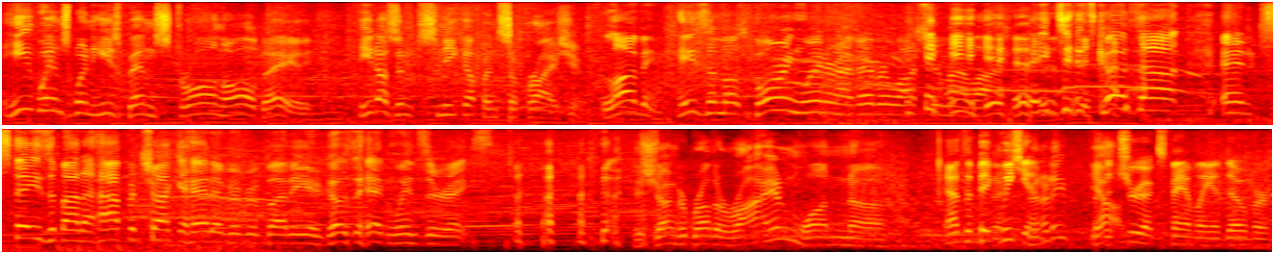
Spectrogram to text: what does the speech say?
he wins when he's been strong all day. He doesn't sneak up and surprise you. Love him. He's the most boring winner I've ever watched in my He life. He just goes out and stays about a half a track ahead of everybody and goes ahead and wins the race. His younger brother Ryan won. Uh, That's a big at weekend Xfinity. for Yeah. the Truex family in Dover.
